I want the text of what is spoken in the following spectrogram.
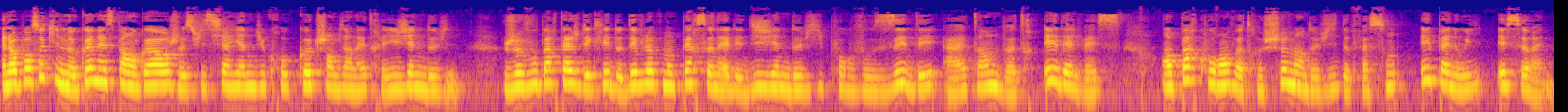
Alors pour ceux qui ne me connaissent pas encore, je suis Cyriane Ducrot, coach en bien-être et hygiène de vie je vous partage des clés de développement personnel et d'hygiène de vie pour vous aider à atteindre votre Edelweiss en parcourant votre chemin de vie de façon épanouie et sereine.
